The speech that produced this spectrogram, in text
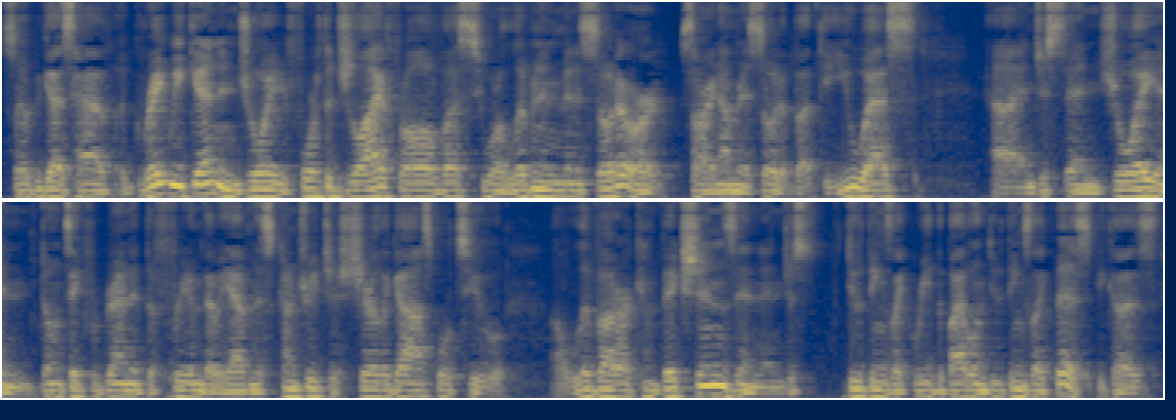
So I hope you guys have a great weekend. Enjoy your 4th of July for all of us who are living in Minnesota, or sorry, not Minnesota, but the U.S. Uh, and just enjoy and don't take for granted the freedom that we have in this country to share the gospel, to uh, live out our convictions, and, and just do things like read the Bible and do things like this because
